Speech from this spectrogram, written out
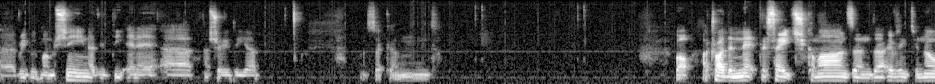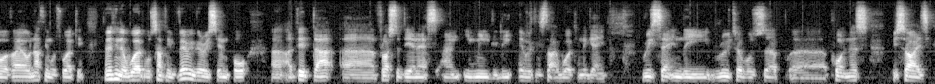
uh, reboot my machine. I did the NA. Uh, I'll show you the. one second. I tried the net sh commands and uh, everything to no avail. Nothing was working. The only thing that worked was something very, very simple. Uh, I did that, uh, flushed the DNS, and immediately everything started working again. Resetting the router was uh, uh, pointless. Besides,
